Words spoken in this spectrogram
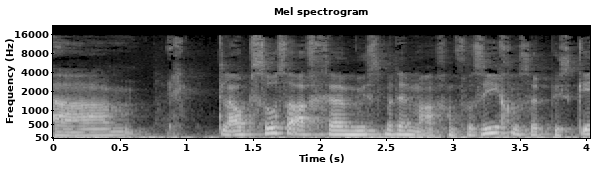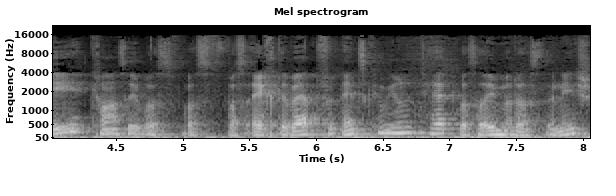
Ähm, ich glaube, so Sachen müssen wir dann machen. Von sich aus etwas geben, quasi, was, was, was echten Wert für die Netzcommunity hat, was auch immer das dann ist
